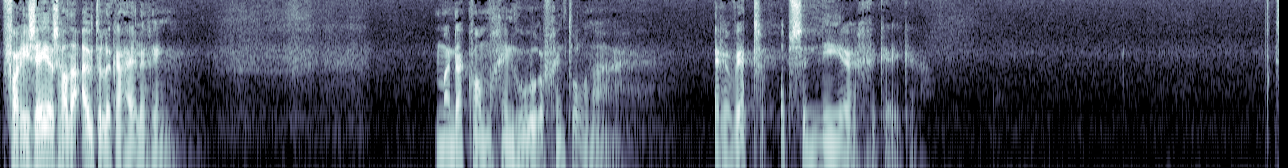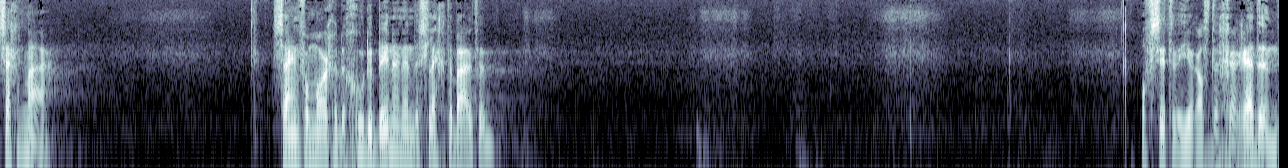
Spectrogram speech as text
Fariseërs hadden uiterlijke heiliging. Maar daar kwam geen hoer of geen tollenaar. Er werd op ze neergekeken. Zeg het maar. Zijn vanmorgen de goede binnen en de slechte buiten? Of zitten we hier als de geredden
